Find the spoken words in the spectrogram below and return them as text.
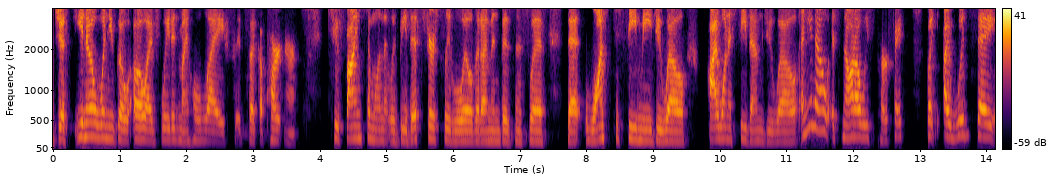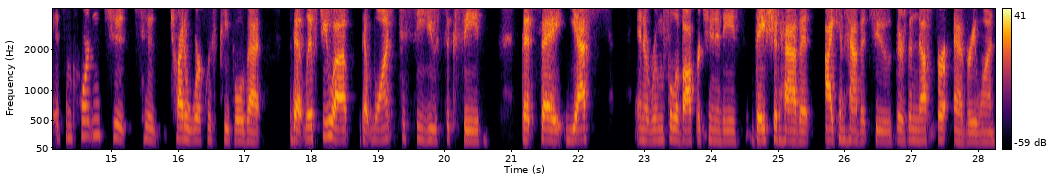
just you know when you go oh i've waited my whole life it's like a partner to find someone that would be this fiercely loyal that i'm in business with that wants to see me do well i want to see them do well and you know it's not always perfect but i would say it's important to to try to work with people that that lift you up that want to see you succeed that say yes in a room full of opportunities they should have it i can have it too. There's enough for everyone.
